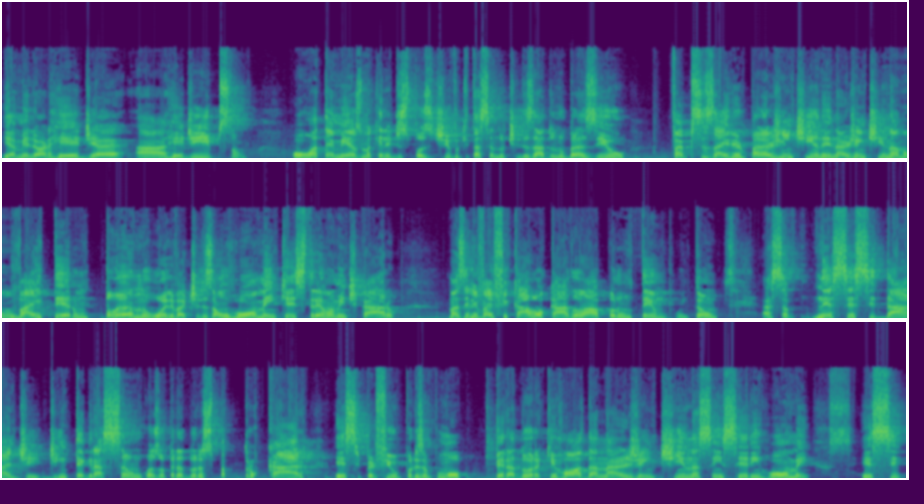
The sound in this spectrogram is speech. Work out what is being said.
e a melhor rede é a rede Y. Ou até mesmo aquele dispositivo que está sendo utilizado no Brasil vai precisar ir para a Argentina, e na Argentina não vai ter um plano, ou ele vai utilizar um roaming que é extremamente caro, mas ele vai ficar alocado lá por um tempo. Então, essa necessidade de integração com as operadoras para trocar esse perfil, por exemplo, uma operadora que roda na Argentina sem ser em home, esse,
